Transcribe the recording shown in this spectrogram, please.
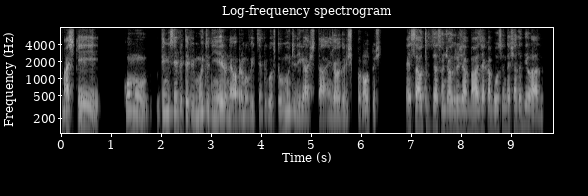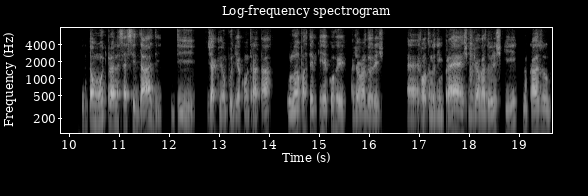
mas que, como o time sempre teve muito dinheiro, né, o Abramovich sempre gostou muito de gastar em jogadores prontos, essa utilização de jogadores da base acabou sendo deixada de lado. Então, muito para a necessidade de, já que não podia contratar, o Lampard teve que recorrer a jogadores é, voltando de empréstimo, jogadores que, no caso,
